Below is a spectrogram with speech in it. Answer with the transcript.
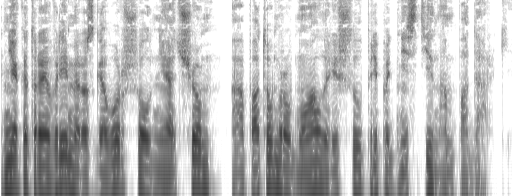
Некоторое время разговор шел ни о чем, а потом Ромуал решил преподнести нам подарки.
